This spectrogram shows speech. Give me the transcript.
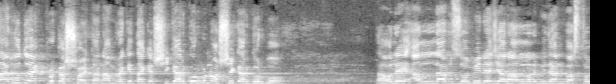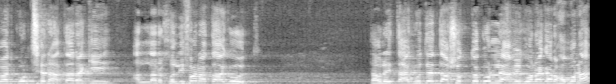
তাগুতো এক প্রকার শয়তান। আমরা কি তাকে স্বীকার করব না অস্বীকার করব? তাহলে আল্লাহর জমিনে যারা আল্লাহর বিধান বাস্তবায়ন করছে না, তারা কি আল্লাহর খলিফা না তাগুত? তাহলে এই তাগুতের দাসত্ব করলে আমি গোনাগার হব না?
